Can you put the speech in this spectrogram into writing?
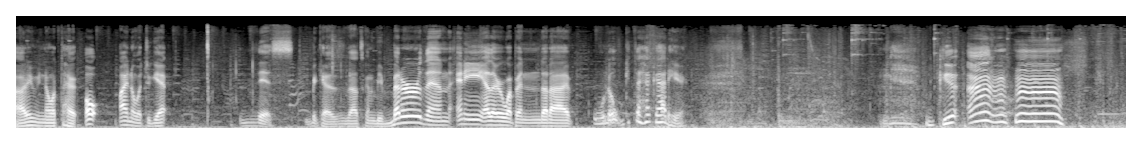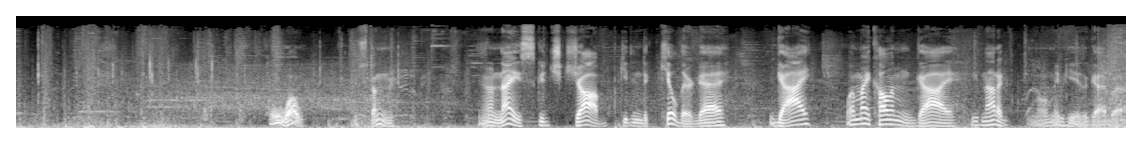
I don't even know what the heck. Oh, I know what to get. This because that's gonna be better than any other weapon that I've. Oh no! Get the heck out of here. Get out of here. Oh, wow. You stung me. Yeah, nice. Good job getting the kill there, guy. Guy? Why am I calling him guy? He's not a... Well, maybe he is a guy, but...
